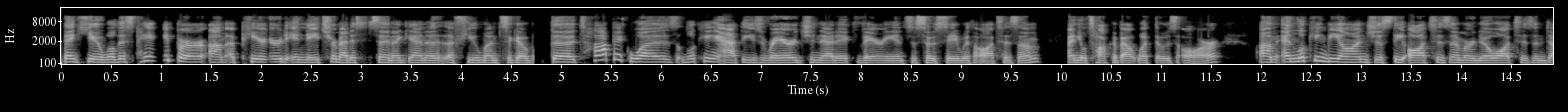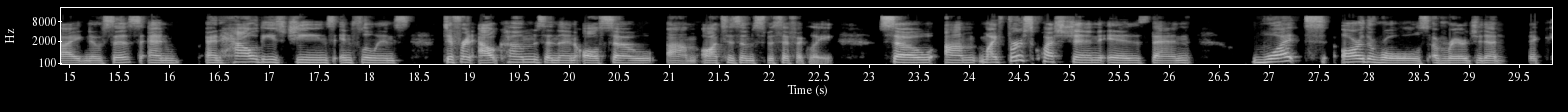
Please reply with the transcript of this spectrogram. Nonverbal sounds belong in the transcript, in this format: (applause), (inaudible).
Thank you. Well, this paper um, appeared in Nature Medicine again a, a, few months ago. The topic was looking at these rare genetic variants associated with autism, and you'll talk about what those are, um, and looking beyond just the autism or no autism diagnosis and and how these genes influence different outcomes, and then also um, autism specifically. So, um, my first question is then, what are the roles of rare genetic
